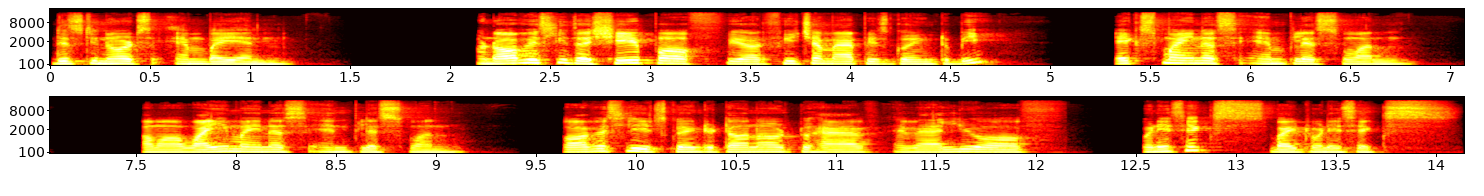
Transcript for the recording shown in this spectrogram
this denotes m by n. And obviously the shape of your feature map is going to be x minus m plus 1, comma y minus n plus 1. So obviously it's going to turn out to have a value of 26 by 26,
